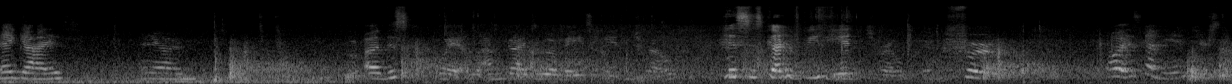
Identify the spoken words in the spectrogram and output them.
Hey guys, and uh, this wait, I'm gonna do an amazing intro. This is gonna be the intro for. Oh, it's gonna be interesting.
